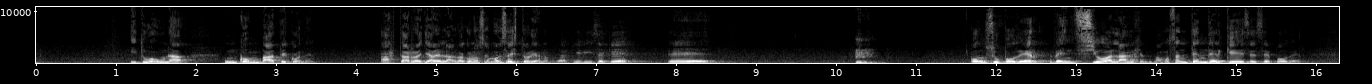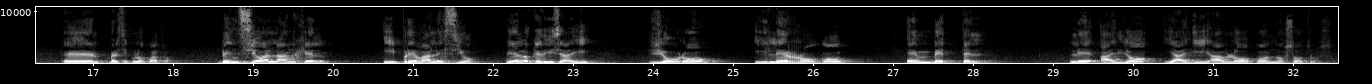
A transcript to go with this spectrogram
y tuvo una, un combate con él hasta rayar el alba. Conocemos esa historia, ¿no? Aquí dice que eh, con su poder venció al ángel. Vamos a entender qué es ese poder. El versículo 4 venció al ángel y prevaleció. Miren lo que dice ahí. Lloró y le rogó en Betel. Le halló y allí habló con nosotros.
